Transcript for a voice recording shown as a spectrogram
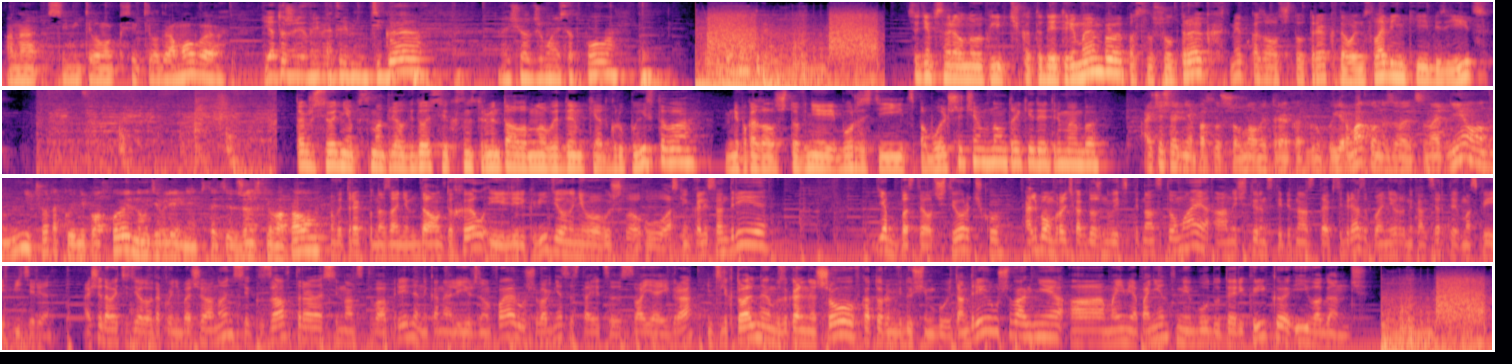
Она 7-килограммовая. Я тоже ее время от времени тягаю, еще отжимаюсь от пола. Сегодня я посмотрел новый клипчик от Today to Remember, послушал трек. Мне показалось, что трек довольно слабенький, без яиц. Также сегодня я посмотрел видосик с инструменталом новой демки от группы Истова. Мне показалось, что в ней борзости яиц побольше, чем в новом треке Day to Remember. А еще сегодня я послушал новый трек от группы Ермак, он называется «На дне», он ничего такой неплохой, на удивление, кстати, с женским вокалом. Новый трек под названием «Down to Hell» и лирик-видео на него вышло у Аскин Калисандрии. Я бы поставил четверочку. Альбом вроде как должен выйти 15 мая, а на 14-15 октября запланированы концерты в Москве и в Питере. А еще давайте сделаю такой небольшой анонсик. Завтра, 17 апреля, на канале Years on Fire Уши в огне состоится своя игра. Интеллектуальное музыкальное шоу, в котором ведущим будет Андрей Уши в огне, а моими оппонентами будут Эрик Рика и Иваганыч.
